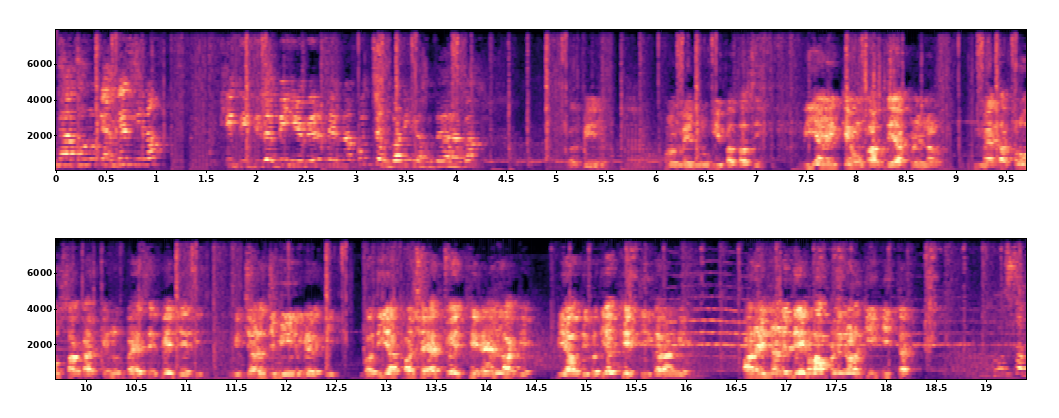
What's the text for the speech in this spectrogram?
ਮੈਂ ਤੁਹਾਨੂੰ ਕਹਿੰਦੀ ਸੀ ਨਾ ਕਿ ਦੀਦੀ ਦਾ ਬਿਹੇਵੀਅਰ ਮੇਰੇ ਨਾਲ ਕੋਈ ਚੰਗਾ ਨਹੀਂ ਲੱਗਦਾ ਹੈਗਾ। ਪ੍ਰਵੀਨ ਹੁਣ ਮੈਨੂੰ ਕੀ ਪਤਾ ਸੀ ਵੀ ਐਂ ਕਿਉਂ ਕਰਦੇ ਆ ਆਪਣੇ ਨਾਲ? ਮੈਂ ਤਾਂ ਭਰੋਸਾ ਕਰਕੇ ਇਹਨੂੰ ਪੈਸੇ ਭੇਜੇ ਸੀ ਵੀ ਚੱਲ ਜ਼ਮੀਨ ਮਿਲ ਗਈ। ਵਧੀਆ ਆਪਾਂ ਸ਼ਹਿਰ 'ਚੋਂ ਇੱਥੇ ਰਹਿਣ ਲੱਗੇ ਵੀ ਆਪਦੀ ਵਧੀਆ ਖੇਤੀ ਕਰਾਂਗੇ। ਪਰ ਇਹਨਾਂ ਨੇ ਦੇਖ ਲਾ ਆਪਣੇ ਨਾਲ ਕੀ ਕੀਤਾ। ਹੁਣ ਸਭ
